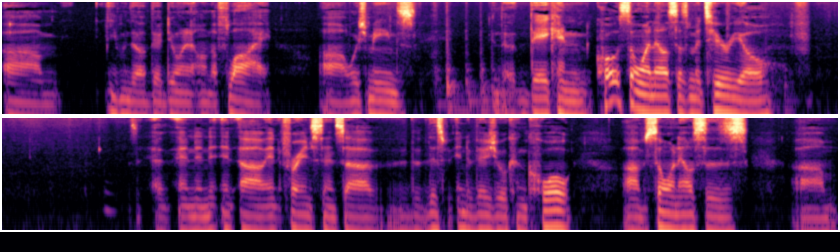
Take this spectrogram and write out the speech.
um, even though they're doing it on the fly, uh, which means they can quote someone else's material. And, and, uh, and for instance, uh, this individual can quote um, someone else's um,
